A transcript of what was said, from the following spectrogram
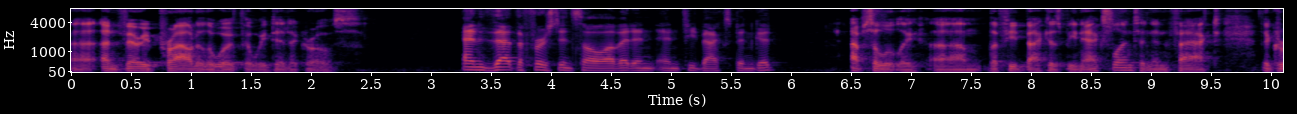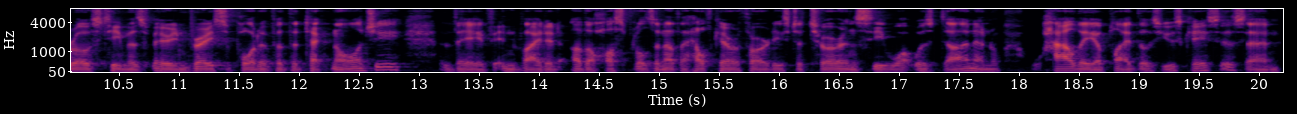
Uh, and very proud of the work that we did at Groves. And that the first install of it and, and feedback's been good? Absolutely. Um, the feedback has been excellent. And in fact, the Groves team has been very supportive of the technology. They've invited other hospitals and other healthcare authorities to tour and see what was done and how they applied those use cases. And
